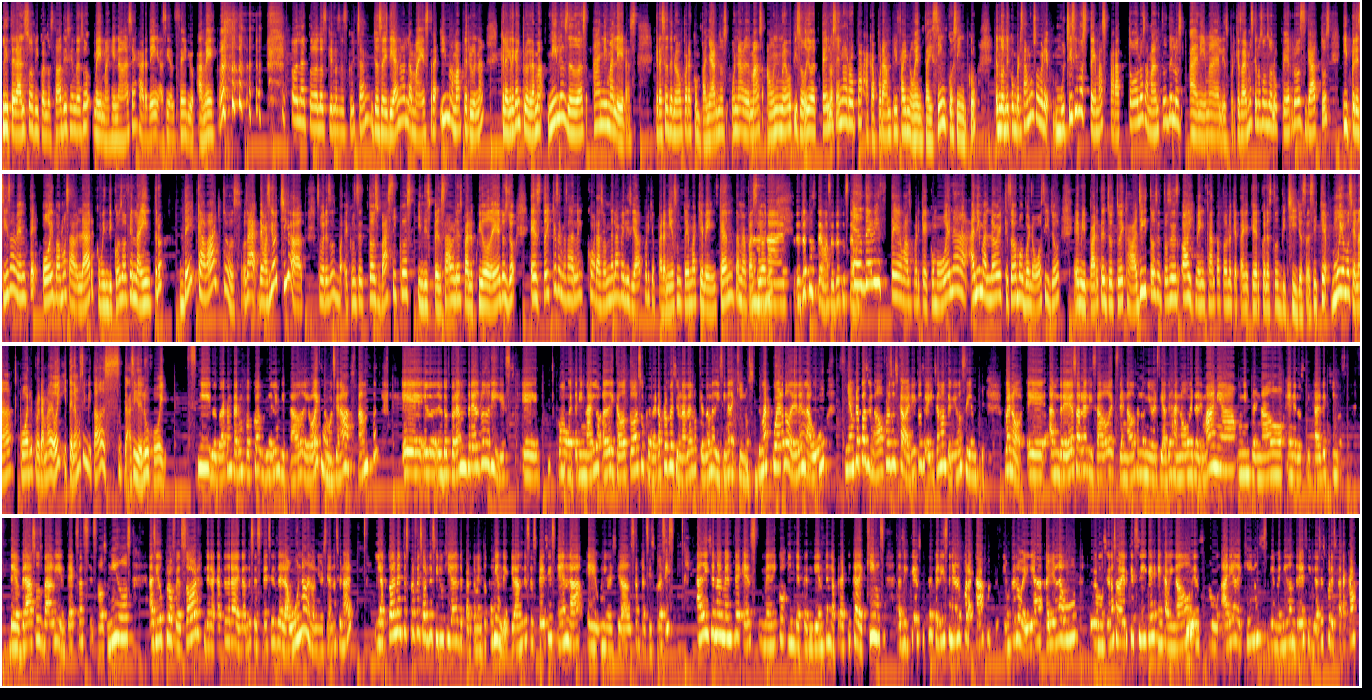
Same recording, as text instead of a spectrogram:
Literal, Sofía, cuando estabas diciendo eso, me imaginaba ese jardín, así en serio, amé. Hola a todos los que nos escuchan. Yo soy Diana, la maestra y mamá perruna, que le agrega el programa Miles de Dudas Animaleras. Gracias de nuevo por acompañarnos una vez más a un nuevo episodio de Pelos en la Ropa, acá por Amplify 955, en donde conversamos sobre muchísimos temas para todos los amantes de los animales, porque sabemos que no son solo perros, gatos, y precisamente hoy vamos a hablar, como indicó Sofía en la intro, de caballos, o sea, demasiado chiva sobre esos conceptos básicos, indispensables para el cuidado de ellos. Yo estoy que se me sale el corazón de la felicidad porque para mí es un tema que me encanta, me apasiona. es, de tus temas, es de tus temas. Es de mis temas, porque como buena animal lover que somos, bueno, vos y yo, en mi parte yo tuve caballitos, entonces, ay, me encanta todo lo que tenga que ver con estos bichillos. Así que muy emocionada por el programa de hoy y tenemos invitados así de lujo hoy. Sí, les voy a contar un poco del invitado de hoy, que me emociona bastante. Eh, el, doctor Andrés Rodríguez, eh, como veterinario, ha dedicado toda su carrera profesional a lo que es la medicina de quinos. Yo me acuerdo de él en la U, siempre apasionado por sus caballitos y ahí se ha mantenido siempre. Bueno, eh, Andrés ha realizado externados en la Universidad de Hannover, Alemania, un internado en el Hospital de Quinos de Brazos Valley en Texas, Estados Unidos. Ha sido profesor de la Cátedra de Grandes Especies de la UNA, de la Universidad Nacional, y actualmente es profesor de cirugía del Departamento también de Grandes Especies en la eh, Universidad de San Francisco de Asís. Adicionalmente es médico independiente en la práctica de quinos, así que es súper feliz tenerlo por acá porque siempre lo veía ahí en la U me emociona saber que sigue encaminado en su área de quinos. Bienvenido Andrés y gracias por estar acá.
